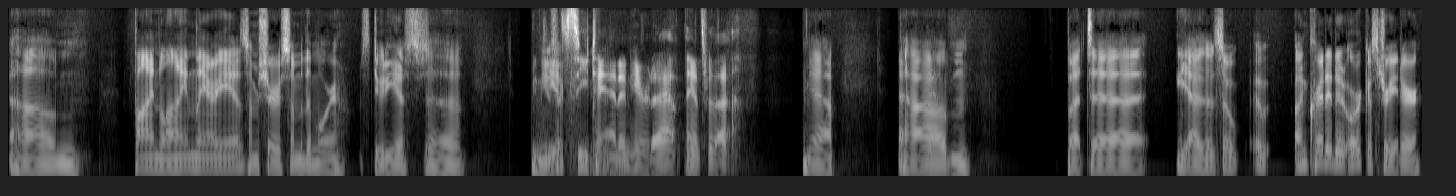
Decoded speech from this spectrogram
um, fine line there is. I'm sure some of the more studious uh, Music. music. C-Tan in here to a- answer that. Yeah. Um, but uh, yeah, so uh, uncredited orchestrator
